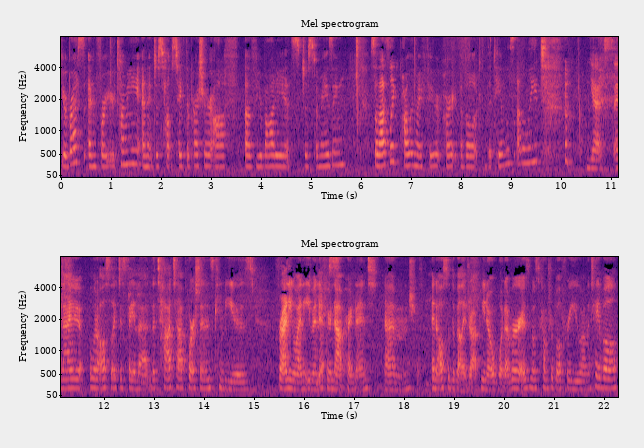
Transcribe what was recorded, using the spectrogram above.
your breasts and for your tummy, and it just helps take the pressure off of your body. It's just amazing. So that's like probably my favorite part about the tables at Elite. Yes, and I would also like to say that the Tata portions can be used for anyone, even if you're not pregnant. Um, and also the belly drop, you know, whatever is most comfortable for you on the table.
